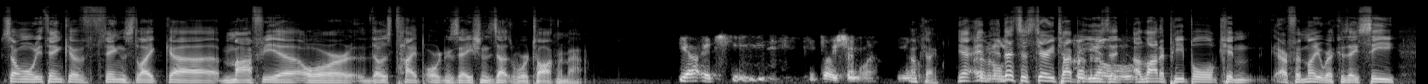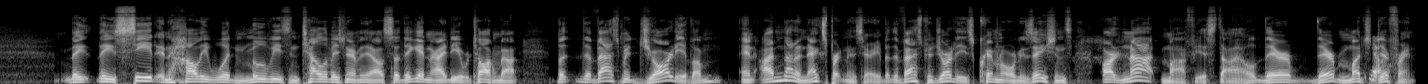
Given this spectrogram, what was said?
So when we think of things like uh, mafia or those type organizations, that's what we're talking about. Yeah, it's very similar. you know. Okay. Yeah, and that's a stereotype we use that a lot of people can are familiar with because they see they they see it in Hollywood and movies and television and everything else, so they get an idea we're talking about. But the vast majority of them, and I'm not an expert in this area, but the vast majority of these criminal organizations are not mafia style. They're they're much no. different.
